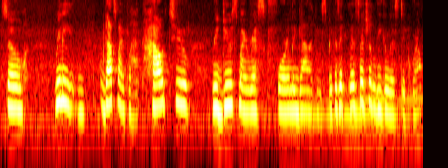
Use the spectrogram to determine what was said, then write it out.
So, really, that's my plan. How to reduce my risk for legalities because it is such a legalistic world.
